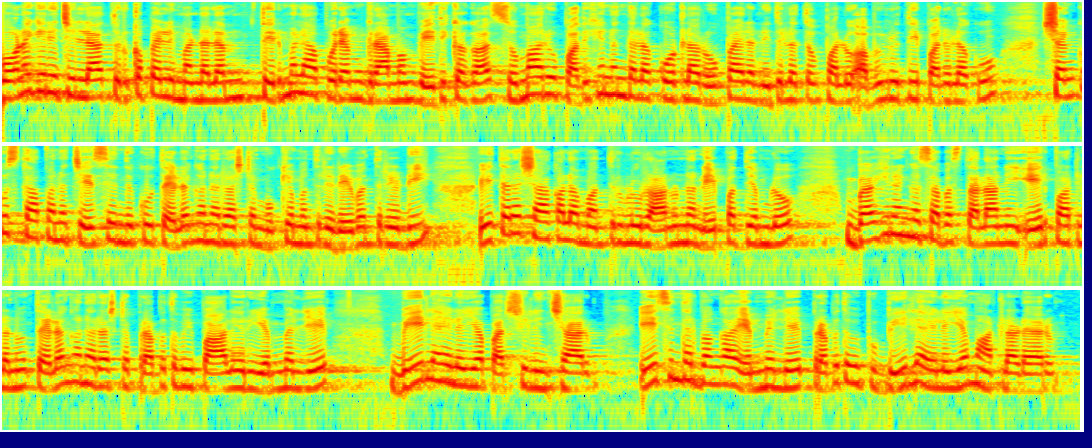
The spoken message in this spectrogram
భువనగిరి జిల్లా తుర్కపల్లి మండలం తిరుమలాపురం గ్రామం వేదికగా సుమారు పదిహేను వందల కోట్ల రూపాయల నిధులతో పలు అభివృద్ధి పనులకు శంకుస్థాపన చేసేందుకు తెలంగాణ రాష్ట్ర ముఖ్యమంత్రి రేవంత్ రెడ్డి ఇతర శాఖల మంత్రులు రానున్న నేపథ్యంలో బహిరంగ సభ స్థలాన్ని ఏర్పాట్లను తెలంగాణ రాష్ట్ర ప్రభుత్వ పాలేరు ఎమ్మెల్యే బీలైలయ్య పరిశీలించారు. ఈ సందర్భంగా ఎమ్మెల్యే ప్రభుత్వపు బీలైలయ్య మాట్లాడారు.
